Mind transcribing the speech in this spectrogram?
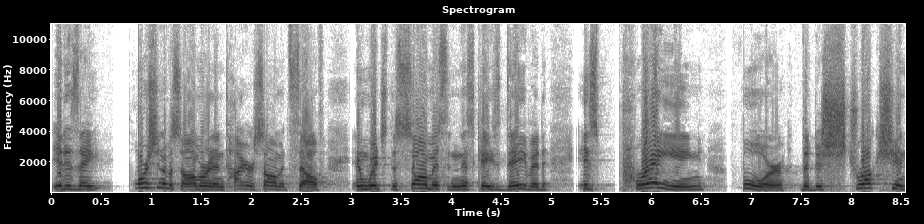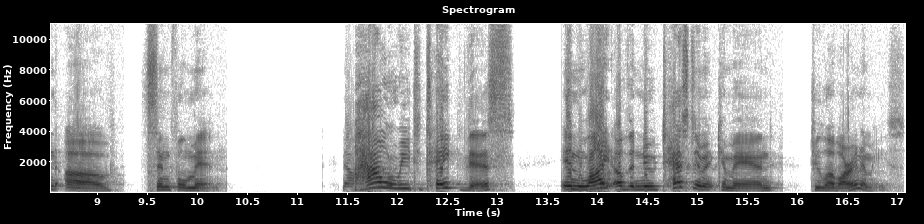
It is a portion of a psalm or an entire psalm itself in which the psalmist, in this case David, is praying for the destruction of sinful men. Now, how are we to take this in light of the New Testament command to love our enemies?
